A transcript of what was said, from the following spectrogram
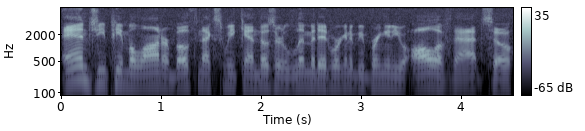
and GP Milan are both next weekend. Those are limited. We're going to be bringing you all of that. So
